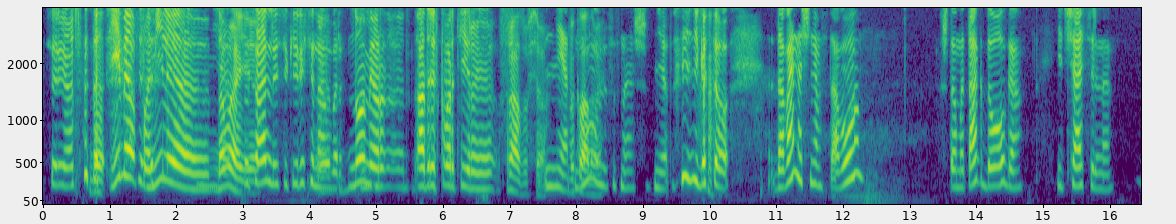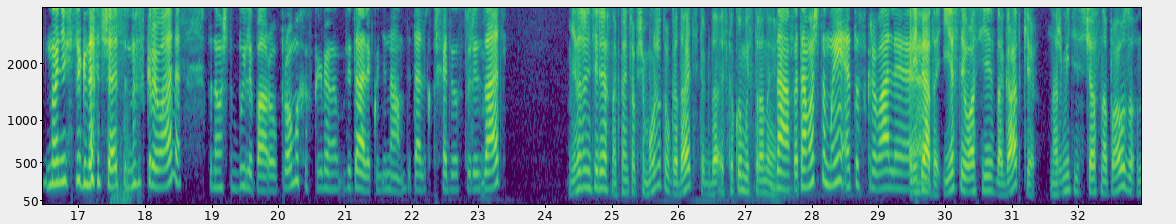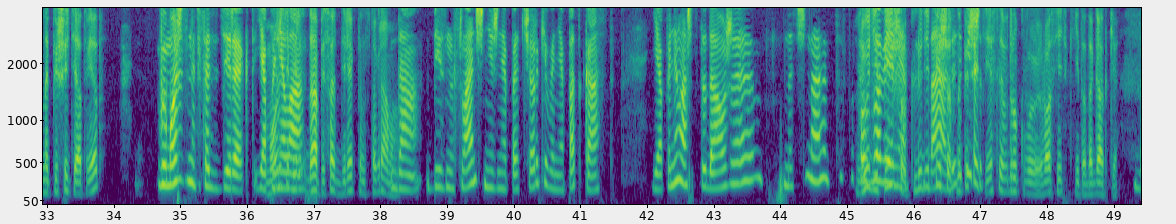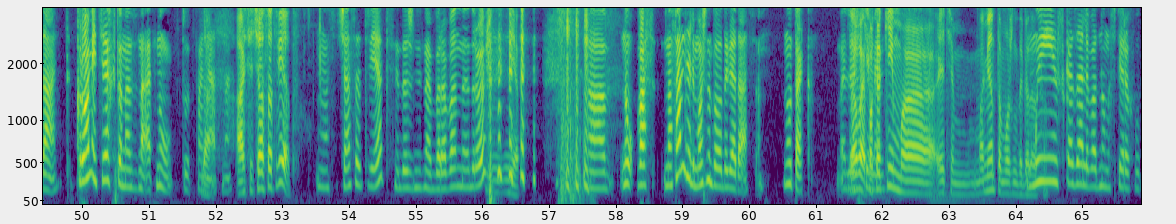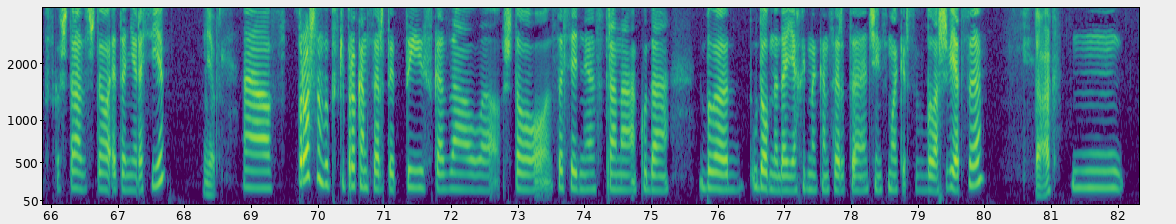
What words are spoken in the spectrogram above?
Серьезно. Да. Имя, фамилия, Нет, давай. э, Социальный security э, number. Номер, адрес квартиры, сразу все. Нет, выкладывай. ну, знаешь, нет, я не готова. Давай начнем с того, что мы так долго и тщательно, но не всегда тщательно скрывали, потому что были пару промахов, когда Виталику, не нам, Виталику приходилось вырезать. Мне даже интересно, кто-нибудь вообще может угадать, когда, из какой мы страны? Да, потому что мы это скрывали... Ребята, если у вас есть догадки, нажмите сейчас на паузу, напишите ответ. Вы можете написать в директ, я Можете поняла. Да, писать в директ Инстаграма. Да, бизнес-ланч, нижнее подчеркивание, подкаст. Я поняла, что туда уже начинает Люди пишут, люди Да, пишут, люди напишите, пишут. если вдруг вы, у вас есть какие-то догадки. Да, кроме тех, кто нас знает. Ну, тут понятно. А сейчас ответ. А сейчас ответ. Я даже не знаю, барабанная дробь. Нет. А, Ну, вас на самом деле можно было догадаться. Ну, так, Давай, по каким э, этим моментам можно догадаться? Мы сказали в одном из первых выпусков что, что это не Россия. Нет. А, В прошлом выпуске про концерты ты сказал, а, что соседняя страна, куда было удобно доехать на концерт э, Chainsmokers, была Швеция. Так.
